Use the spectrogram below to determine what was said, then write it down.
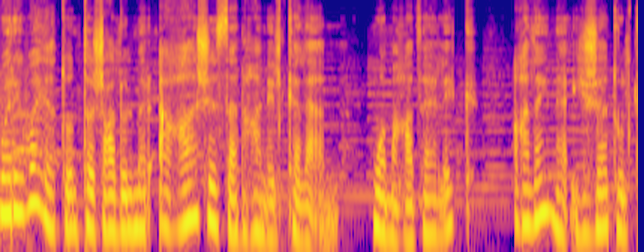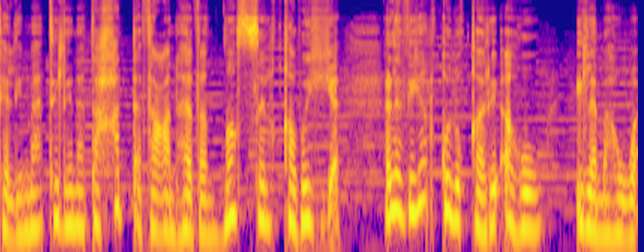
ورواية تجعل المرء عاجزا عن الكلام. ومع ذلك علينا إيجاد الكلمات لنتحدث عن هذا النص القوي الذي ينقل قارئه إلى ما هو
